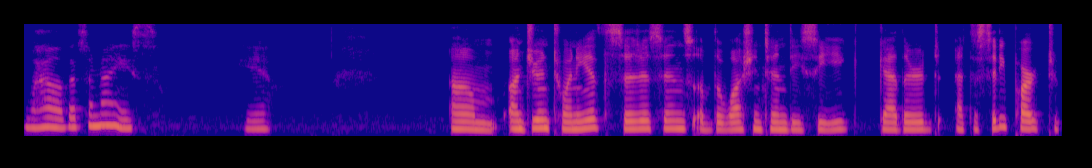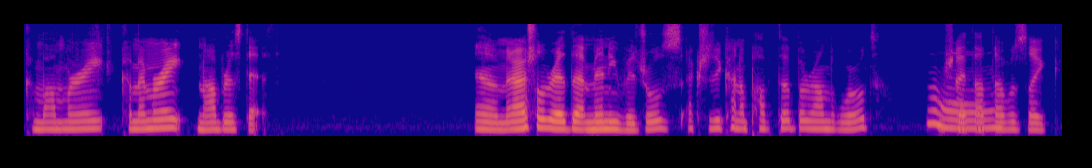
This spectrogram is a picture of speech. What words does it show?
Wow, that's so nice. Yeah. Um, on June twentieth, citizens of the Washington D.C. gathered at the city park to commemorate commemorate Nabra's death. Um, and I also read that many vigils actually kind of popped up around the world, which I thought that was like,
